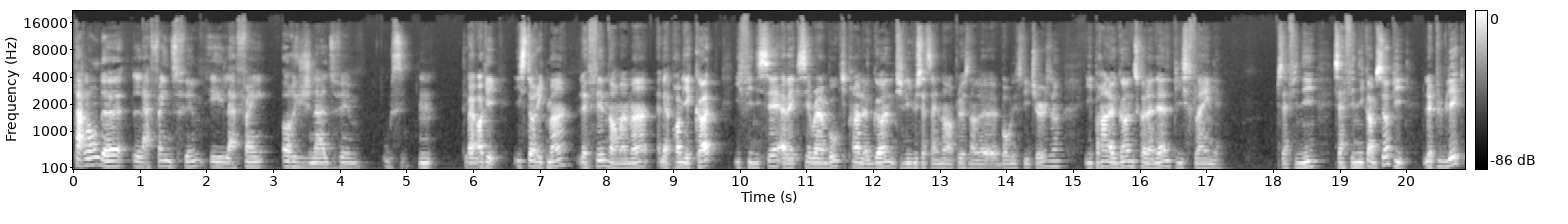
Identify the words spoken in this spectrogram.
Parlons de la fin du film et la fin originale du film aussi. T'es Ben, ok, historiquement, le film, normalement, le premier cut, il finissait avec c'est Rambo qui prend le gun, puis je l'ai vu cette scène-là en plus dans le bonus features, là. il prend le gun du colonel, puis il se flingue. Puis ça finit, ça finit comme ça, puis le public,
